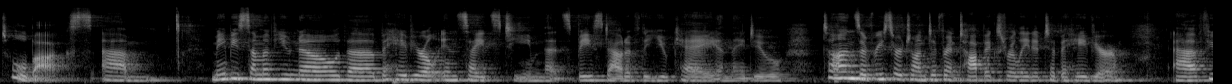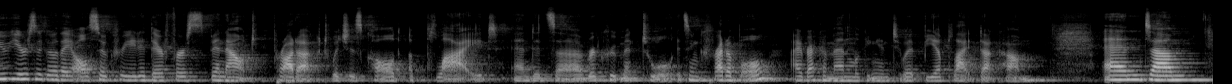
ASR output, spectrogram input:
toolbox. Um, maybe some of you know the Behavioral Insights team that's based out of the UK, and they do tons of research on different topics related to behavior. A few years ago, they also created their first spin out product, which is called Applied, and it's a recruitment tool. It's incredible. I recommend looking into it, beapplied.com. And um,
